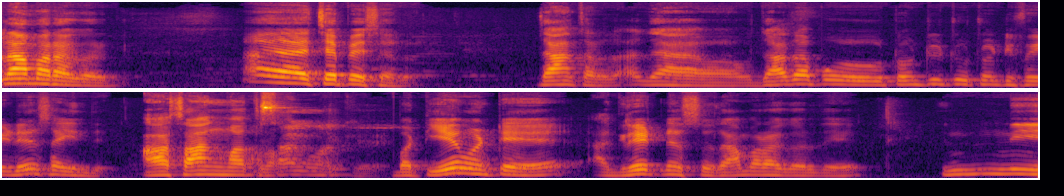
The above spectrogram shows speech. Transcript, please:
రామారావు గారికి. చెప్పేశారు. దాని తర్వాత దా- దాదాపు twenty two twenty five days అయింది ఆ సాంగ్ మాత్రం. సాంగ్ వరకే. బట్ ఏమంటే ఆ గ్రేట్నెస్ రామారావు గారిది. ఇన్ని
